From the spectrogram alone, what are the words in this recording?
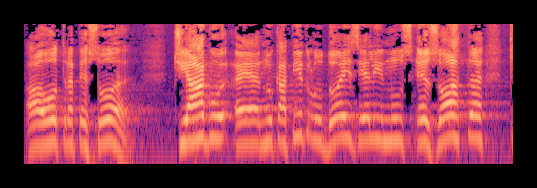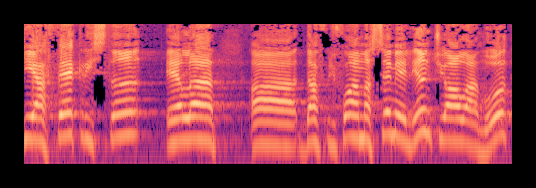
a outra pessoa. Tiago, é, no capítulo 2, ele nos exorta que a fé cristã, ela, a, da, de forma semelhante ao amor,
